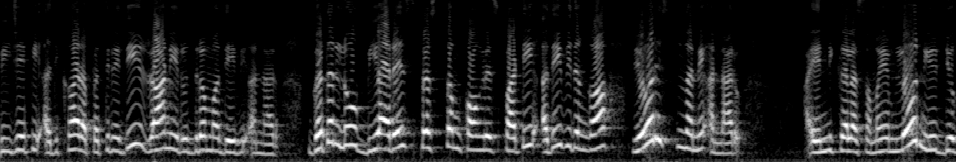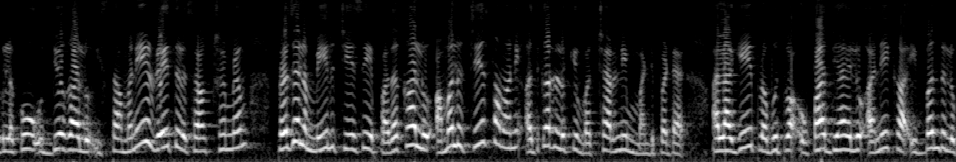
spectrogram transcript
బీజేపీ అధికార ప్రతినిధి రాణి రుద్రమ్మదేవి అన్నారు. గతంలో బీఆర్ఎస్ ప్రస్తుతం కాంగ్రెస్ పార్టీ అదేవిధంగా వ్యవహరిస్తుందని అన్నారు. ఎన్నికల సమయంలో నిరుద్యోగులకు ఉద్యోగాలు ఇస్తామని రైతుల సంక్షేమం ప్రజల మేలు చేసే పథకాలు అమలు చేస్తామని అధికారంలోకి వచ్చారని మండిపడ్డారు. అలాగే ప్రభుత్వ ఉపాధ్యాయులు అనేక ఇబ్బందులు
